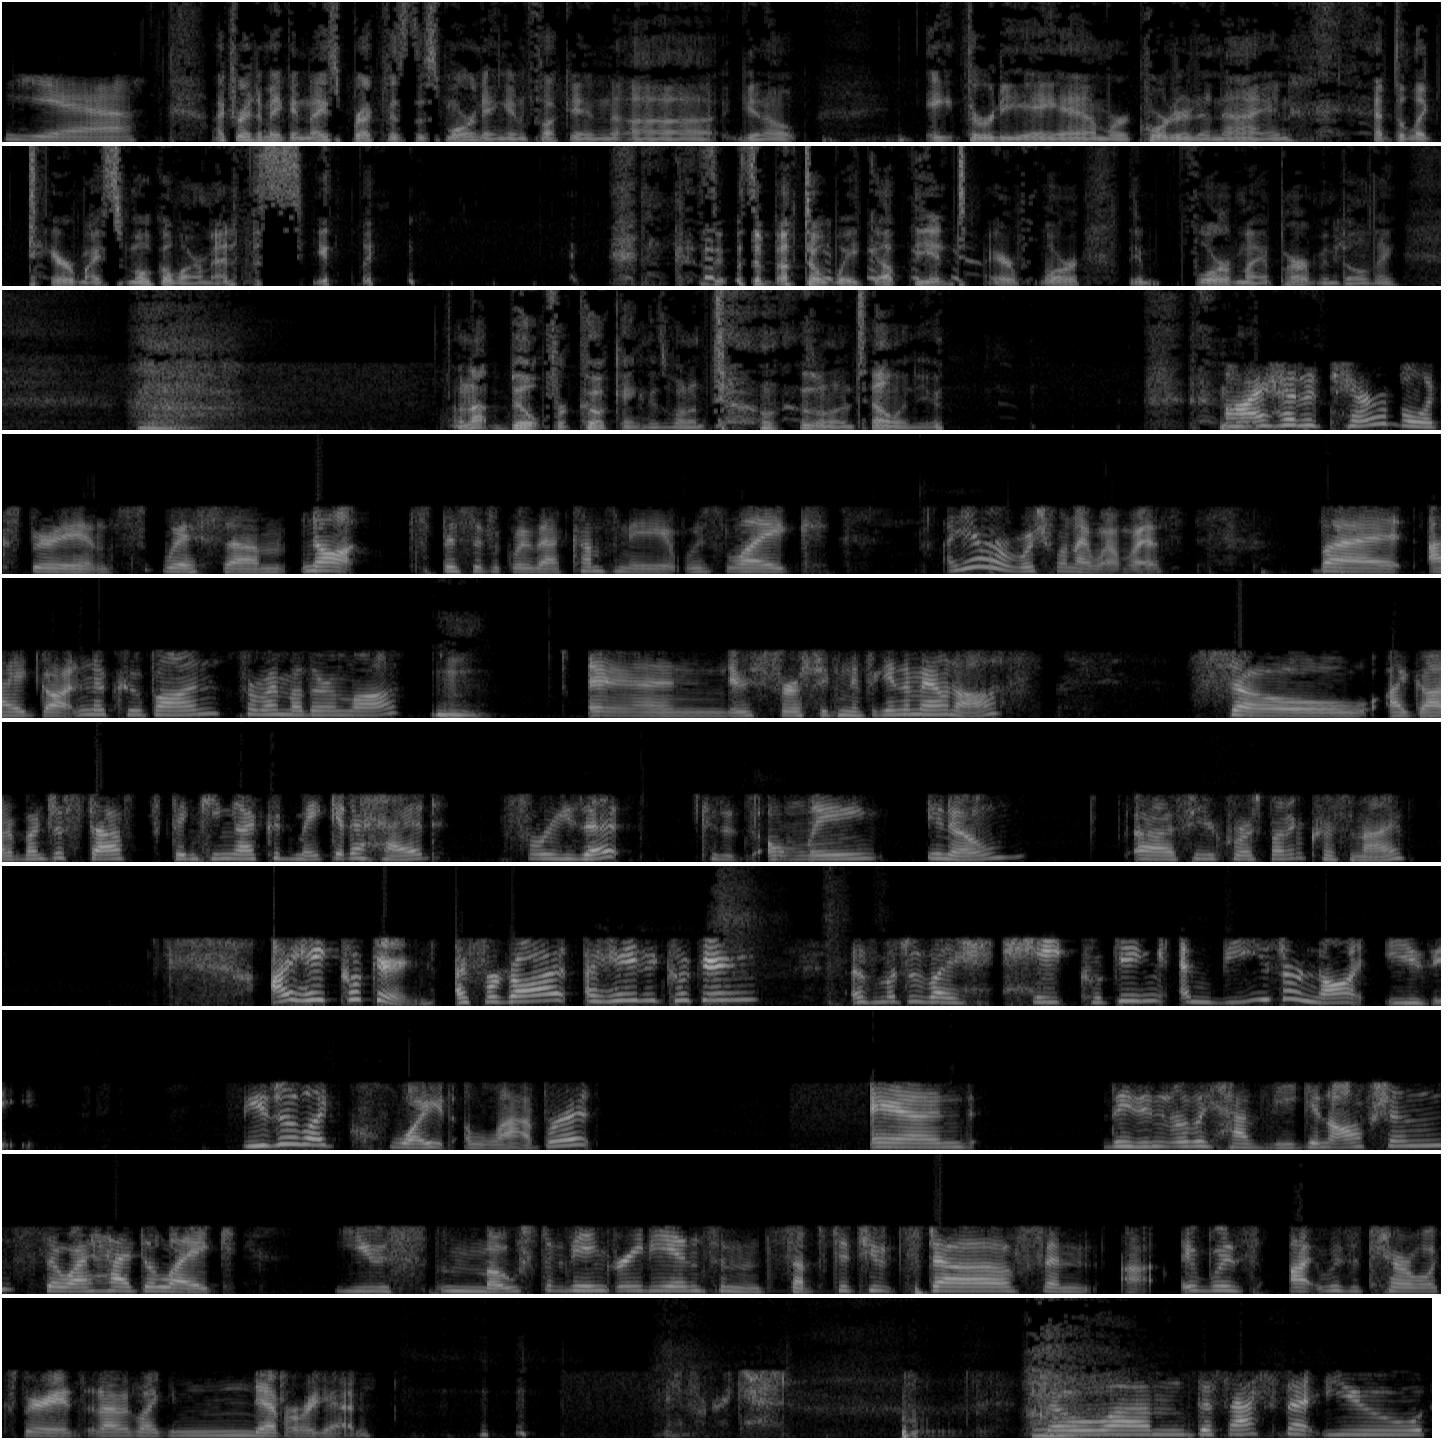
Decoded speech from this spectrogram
Yeah. I tried to make a nice breakfast this morning and fucking uh, you know, eight thirty a.m. or quarter to nine, had to like tear my smoke alarm out of the ceiling because it was about to wake up the entire floor, the floor of my apartment building. I'm not built for cooking, is what I'm tell- is what I'm telling you. I had a terrible experience with um not specifically that company. It was like I can't remember which one I went with, but I had gotten a coupon for my mother-in-law, Mm. and it was for a significant amount off. So I got a bunch of stuff, thinking I could make it ahead, freeze it because it's only you know, uh, your correspondent Chris and I. I hate cooking. I forgot I hated cooking as much as I hate cooking, and these are not easy. These are like quite elaborate, and they didn't really have vegan options, so I had to like use most of the ingredients and then substitute stuff, and uh, it was uh, it was a terrible experience, and I was like, never again, never again. So um, the fact that you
